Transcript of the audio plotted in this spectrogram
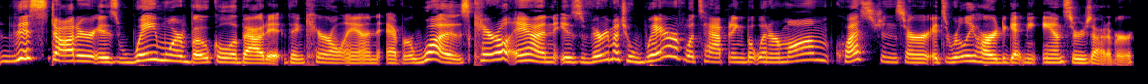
this daughter is way more vocal about it than Carol Anne ever was. Carol Anne is very much aware of what's happening, but when her mom questions her, it's really hard to get any answers out of her.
